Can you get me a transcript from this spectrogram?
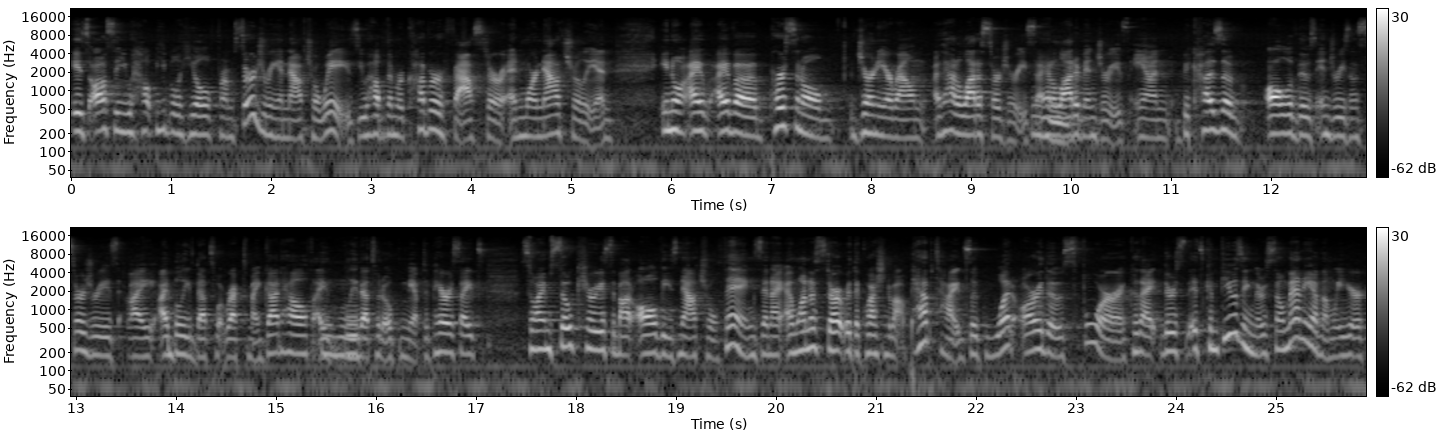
is also you help people heal from surgery in natural ways. You help them recover faster and more naturally. And, you know, I, I have a personal journey around, I've had a lot of surgeries, I had a mm-hmm. lot of injuries. And because of all of those injuries and surgeries, I, I believe that's what wrecked my gut health. I mm-hmm. believe that's what opened me up to parasites. So I'm so curious about all these natural things, and I, I want to start with the question about peptides. Like, what are those for? Because I there's it's confusing. There's so many of them. We hear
